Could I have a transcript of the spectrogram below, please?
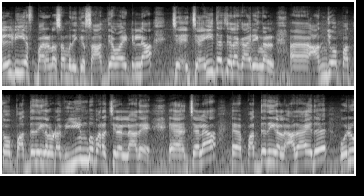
എൽ ഡി എഫ് ഭരണസമിതിക്ക് സാധ്യമായിട്ടില്ല. ചെയ്ത ചില കാര്യങ്ങൾ അഞ്ചോ പത്തോ പദ്ധതികളുടെ വീമ്പ് പറച്ചിലല്ലാതെ ചില പദ്ധതികൾ അതായത് ഒരു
